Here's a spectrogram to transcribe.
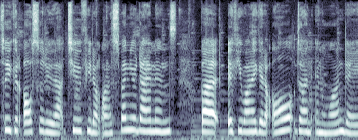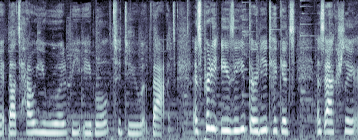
So you could also do that too if you don't want to spend your diamonds. But if you want to get it all done in one day, that's how you would be able to do that. It's pretty easy. 30 tickets is actually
